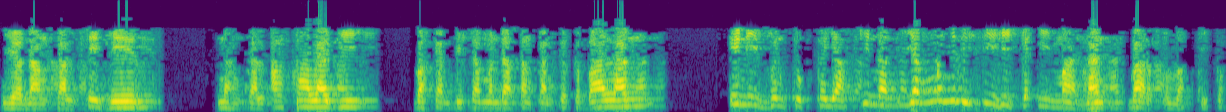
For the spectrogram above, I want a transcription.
Ya nangkal sihir, nangkal apa lagi, bahkan bisa mendatangkan kekebalan. Ini bentuk keyakinan yang menyelisihi keimanan. Barakallah fikum.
